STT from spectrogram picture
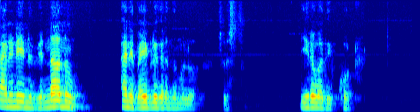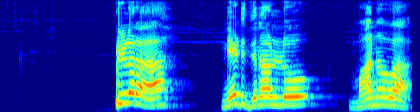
అని నేను విన్నాను అని బైబిల్ గ్రంథంలో చూస్తాం. ఇరవై కోట్లు. ప్రియులరా నేటి దినాల్లో మానవ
